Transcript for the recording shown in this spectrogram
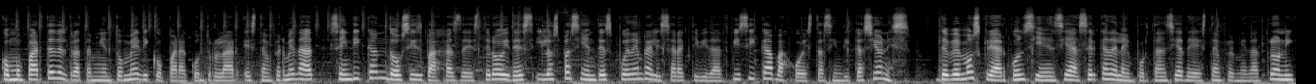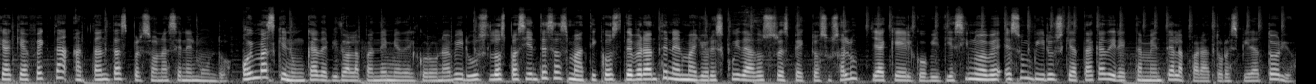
Como parte del tratamiento médico para controlar esta enfermedad, se indican dosis bajas de esteroides y los pacientes pueden realizar actividad física bajo estas indicaciones. Debemos crear conciencia acerca de la importancia de esta enfermedad crónica que a tantas personas en el mundo. Hoy más que nunca, debido a la pandemia del coronavirus, los pacientes asmáticos deberán tener mayores cuidados respecto a su salud, ya que el COVID-19 es un virus que ataca directamente al aparato respiratorio,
